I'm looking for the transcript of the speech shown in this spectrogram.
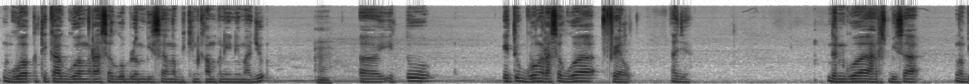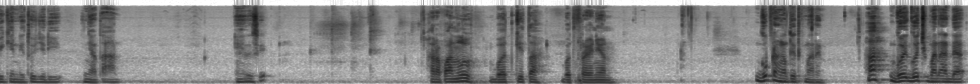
gua ketika gua ngerasa gua belum bisa ngebikin company ini maju Hmm. eh, itu itu gua ngerasa gua failed aja dan gua harus bisa ngebikin itu jadi kenyataan Ya, itu sih Harapan lu buat kita, buat Frenion. gue pernah nge-tweet kemarin Hah? gue gue cuman ada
